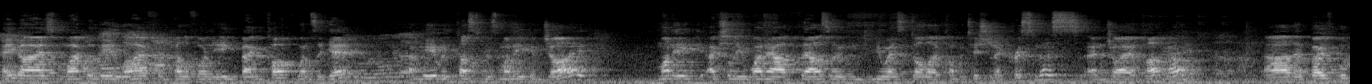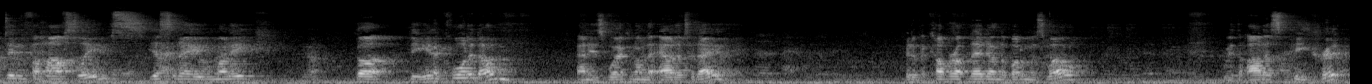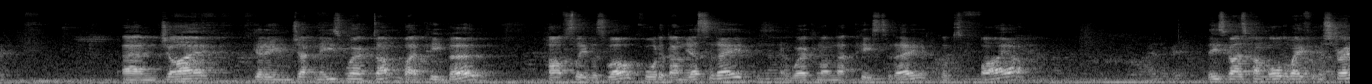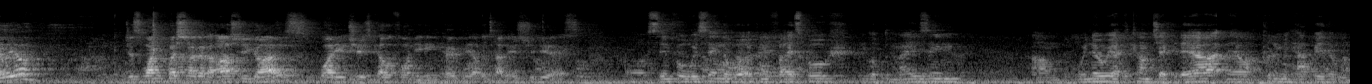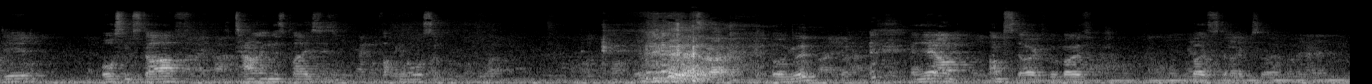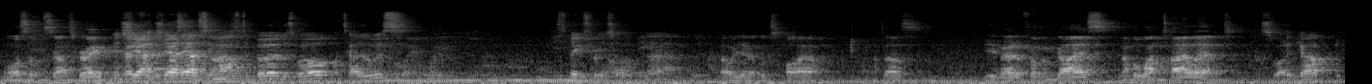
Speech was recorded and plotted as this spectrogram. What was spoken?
Hey guys, Michael here live from California Ink Bangkok once again. I'm here with customers Monique and Jai. Monique actually won our thousand US dollar competition at Christmas and Jai a partner. Uh, they're both booked in for half sleeves. Yesterday Monique got the inner quarter done and is working on the outer today. Bit of a cover up there down the bottom as well with artist P Crit and Jai getting Japanese work done by P Bird, half sleeve as well, quarter done yesterday and working on that piece today, looks fire. These guys come all the way from Australia. Just one question I got to ask you guys, why do you choose California Ink over the other tattoo studios? Oh, simple, we've seen the work on Facebook, it looked amazing. Um, we knew we had to come check it out, now couldn't be happier that we did awesome staff. The talent in this place is fucking awesome. And yeah, I'm, I'm stoked. We're both we're both stoked. So. Awesome, sounds great. And shout, shout out to Master Bird as well, my tattooist. Speaks for itself. Oh yeah, it looks fire. It does. You heard it from him, guys. Number one Thailand. Swaddy Cup.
